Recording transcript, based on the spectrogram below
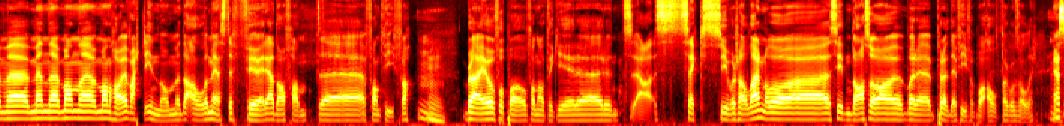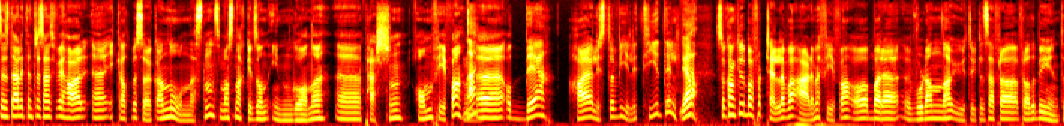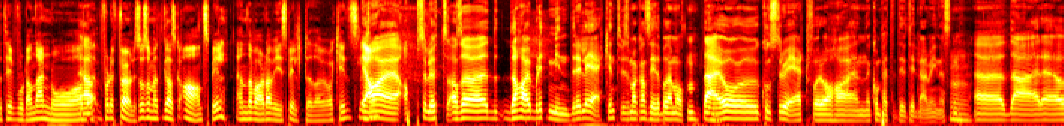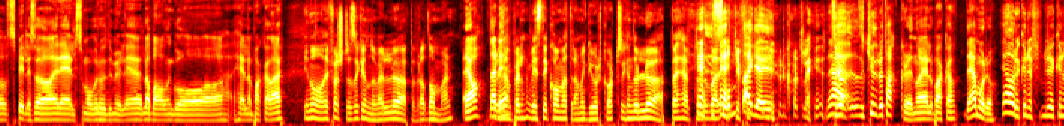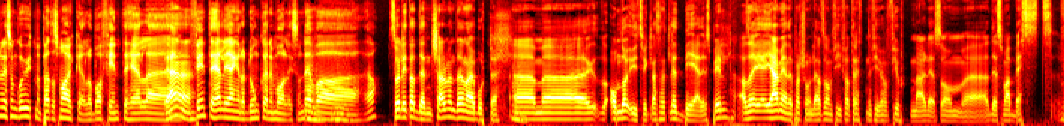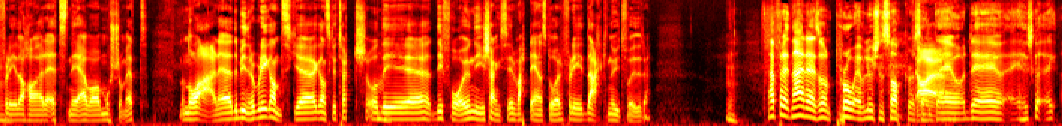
Um, men man, man har jo vært innom det aller meste før jeg da fant, uh, fant Fifa. Mm. Blei jo fotballfanatiker eh, rundt ja, seks-syvårsalderen, og eh, siden da så bare prøvde jeg Fifa på alt av konsoller. Jeg syns det er litt interessant, for vi har eh, ikke hatt besøk av noen, nesten, som har snakket sånn inngående eh, passion om Fifa. Eh, og det har jeg lyst til å hvile tid til. Ja. Så kan ikke du bare fortelle hva er det med Fifa, og bare hvordan det har utviklet seg fra, fra det begynte til hvordan det er nå? Ja. Det, for det føles jo som et ganske annet spill enn det var da vi spilte da vi var kids. Liksom. Ja, absolutt. Altså, det har jo blitt mindre lekent, hvis man kan si det på den måten. Det er jo konstruert for å ha en kompetitiv tilnærming, nesten. Mm. Eh, det er eh, å spille så reelt som overhodet mulig, la ballen gå og hele den pakka der. I noen av de første så kunne du vel løpe fra dommeren, Ja, det for er det. eksempel. Hvis de kom etter deg med gult kort, så kunne du løpe helt til du bare Sånt ikke fikk gult kort lenger. Det Så, så kunne du takle noe hele pakka. Det er moro. ja, og du kunne, du kunne liksom gå ut med Petter Schmeichel og bare finte hele, yeah. finte hele gjengen og dunke den i mål, liksom. Det Mm, var Ja. Så litt av den skjermen, den er jo borte. Um, eh, om det har utvikla seg til et bedre spill Altså, jeg, jeg mener personlig at sånn Fifa 13 Fifa 14 er det som, eh, det som er best. Fordi det har et snev av morsomhet. Men nå er det Det begynner å bli ganske, ganske tørt. Og de, de får jo nye sjanser hvert eneste år, fordi det er ikke noe utfordrere. Nei, for det, nei, det er sånn Pro Evolution Soccer og Ja, ja, Det er jo, det er jo Jeg husker Jeg,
